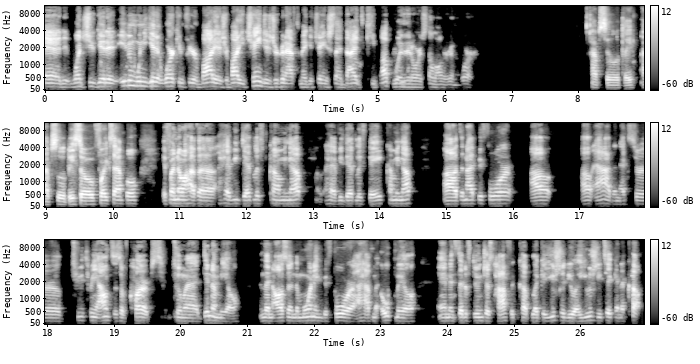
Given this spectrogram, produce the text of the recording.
And once you get it, even when you get it working for your body, as your body changes, you're going to have to make a change to that diet to keep up with it, or it's no longer going to work. Absolutely, absolutely. So, for example, if I know I have a heavy deadlift coming up, heavy deadlift day coming up, uh, the night before, I'll I'll add an extra two three ounces of carbs to my dinner meal, and then also in the morning before I have my oatmeal, and instead of doing just half a cup like I usually do, I usually take in a cup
